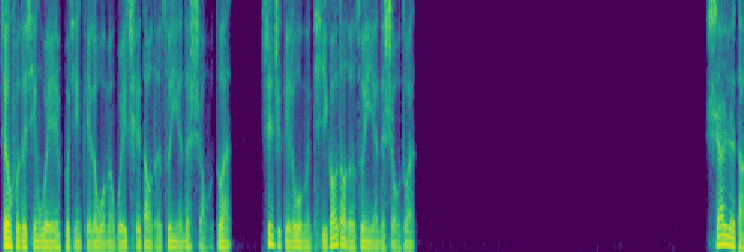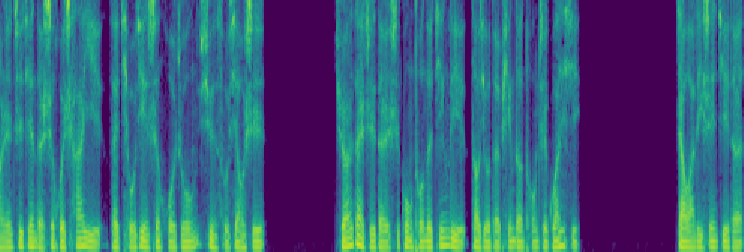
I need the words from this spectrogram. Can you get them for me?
政府的行为不仅给了我们维持道德尊严的手段，甚至给了我们提高道德尊严的手段。十二月党人之间的社会差异在囚禁生活中迅速消失，取而代之的是共同的经历造就的平等同志关系。扎瓦利深记得，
